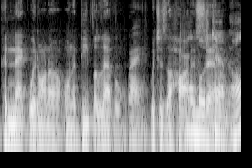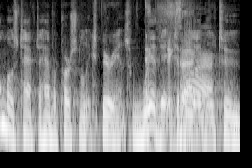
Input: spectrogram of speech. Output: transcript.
connect with on a on a deeper level, Right. Which is a harder almost sell. have almost have to have a personal experience with it Exactly. to be able to,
